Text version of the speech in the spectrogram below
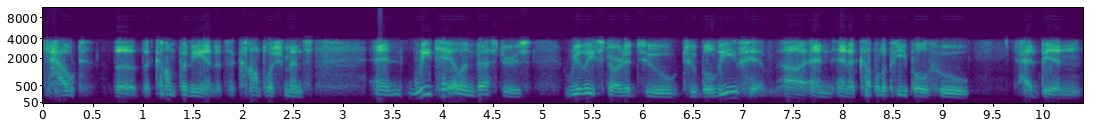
tout the the company and its accomplishments. And retail investors really started to to believe him, uh, and and a couple of people who had been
